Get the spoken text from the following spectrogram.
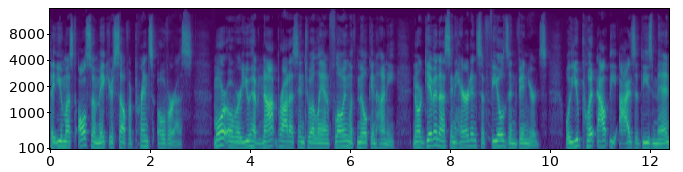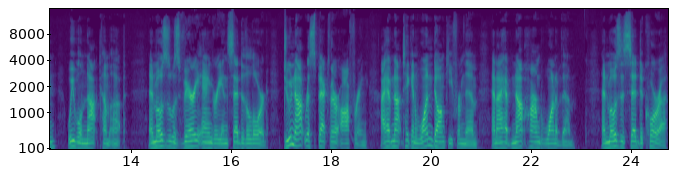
that you must also make yourself a prince over us? Moreover, you have not brought us into a land flowing with milk and honey, nor given us inheritance of fields and vineyards. Will you put out the eyes of these men? We will not come up. And Moses was very angry and said to the Lord, Do not respect their offering. I have not taken one donkey from them, and I have not harmed one of them. And Moses said to Korah,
